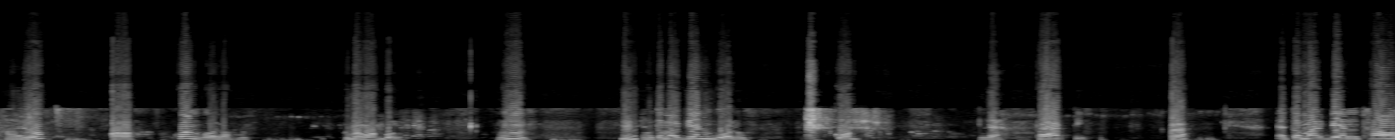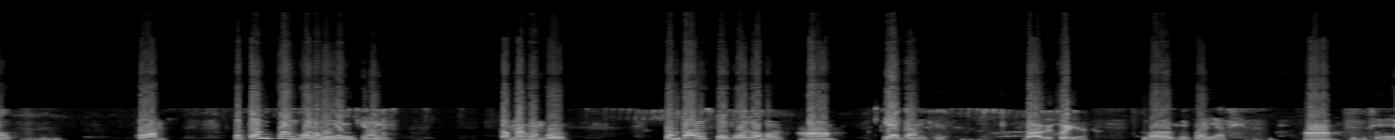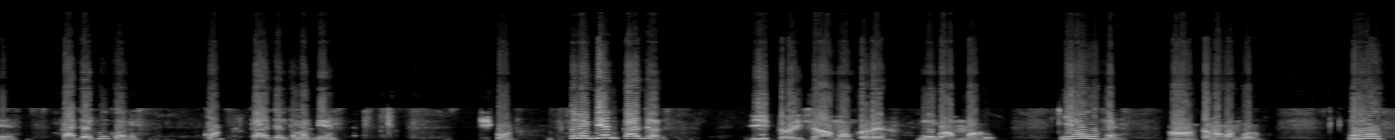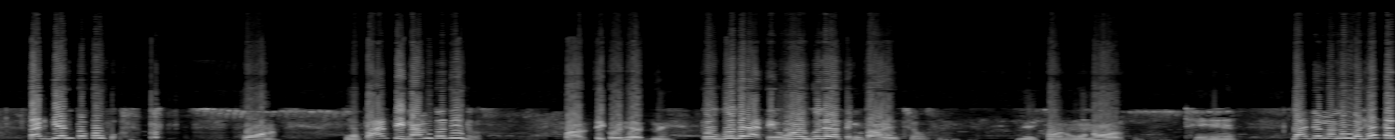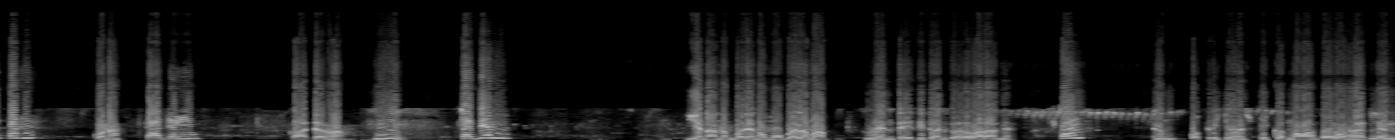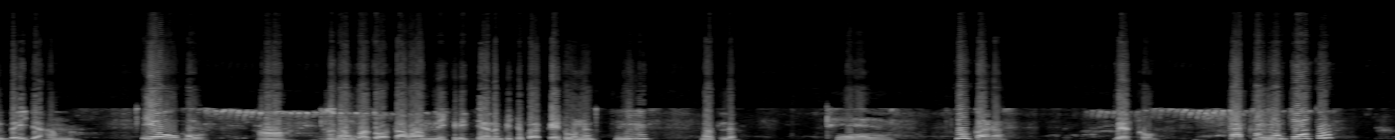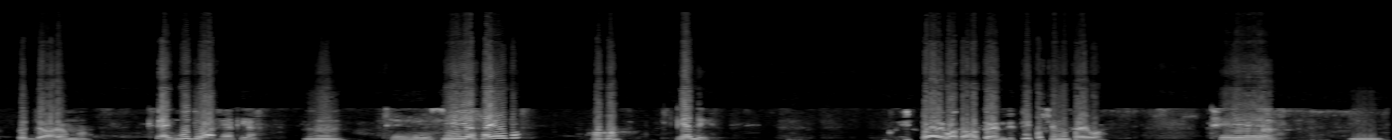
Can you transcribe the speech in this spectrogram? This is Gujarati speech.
હાલો. હા. કોણ બોલો હું? તમે કોણ બોલો? હમ. હમ? હું તમારી બેન બોલું. કોણ? લે ભારતી. હે? એ તમારી બેન થાવ. કોણ? તો તમે કોણ બોલો? હું એમ કયો ને. તમે કોણ બોલો? તમે ભાવેશભાઈ બોલો હો. હા. ક્યાં ગામથી બાવી પડ્યા બરોબર પડ્યા હા. કાજલ શું કરે? કોણ? કાજલ તમારી બેન. ઈ કોણ? તમારી બેન કાજલ. ઈ તો ઈશા કરે હો હું ગામમાં છું એવું હે. હા તમે કોણ બોલો? હું તારી બેન તો કહું કોણ? ને ભારતી નામ તો દીધું. ભારતી કોઈ છે જ નહીં. તું ગુજરાતી હું ગુજરાતી ની ભાણે જ છું. એ કોણ? હું નો ઓળખું. છે કાજલ નો નંબર છે તાર પાસે? કોના? કાજલ નો કાજલ ના હમ. તાર બેન? એના નંબર એનો મોબાઈલ અમાર લઈને દઈ દીધો એને ઘરવાળાને. કા એમ પકડી ગયો ને સ્પીકરમાં વાંધો આવ્યો ને એટલે એને દઈ જા હમણાં. એવું હે. હા નંબર તો હતા આમ નીકળી ગયા ને બીજું કાંઈ કર્યું ને? એટલે. છે. શું કરો? બેઠો. કારખાને નથી તો રજા હે હમણાં. એક બુધવાર છે એટલે? હમ. છે. નિલેશ આવ્યો તો? હા. કેદી? ઈ તો આવ્યા તા હગાઈ દીધી પછી નથી આવ્યા. છે. હમ.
